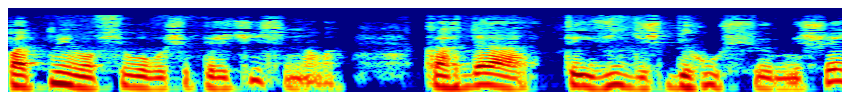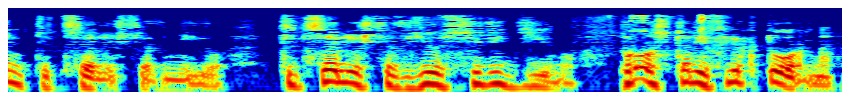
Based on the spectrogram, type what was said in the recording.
Помимо всего вышеперечисленного, когда ты видишь бегущую мишень, ты целишься в нее, ты целишься в ее середину, просто рефлекторно,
